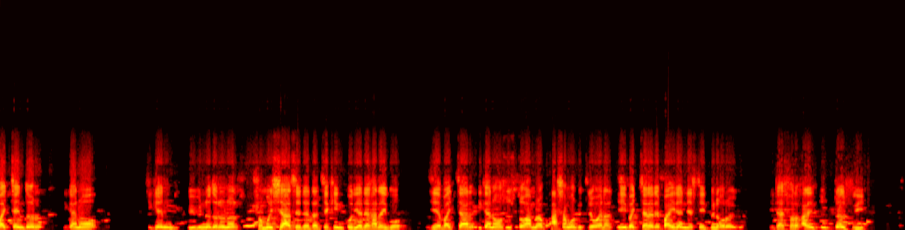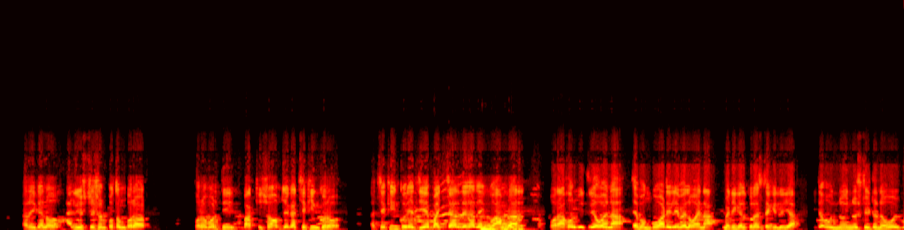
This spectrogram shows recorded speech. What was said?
বাচ্চাইন্তর এখানে চিকেন বিভিন্ন ধরনের সমস্যা আছে, যেটা চেকিং করিয়া দেখা যাইব। যে বাচ্চার এখানে অসুস্থ, আমরা আসামের ভিতরে হয় না, এই বাচ্চারা বাইরে নিয়ে ট্রিটমেন্ট করা হইব। এটা সরকারি টোটাল ফ্রি আর এখানে রেজিস্ট্রেশন প্রথম করার, পরবর্তী বাকি সব জায়গা চেকিং আর চেকিং করে যে বাচ্চার দেখা যাইব আমরা পরাখর ভিতরে হয় না, এবং গুয়াহাটি লেভেল হয় না মেডিকেল কলেজ থেকে লইয়া। এটা অন্য অন্য স্টেটও নেওয়া হইব।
